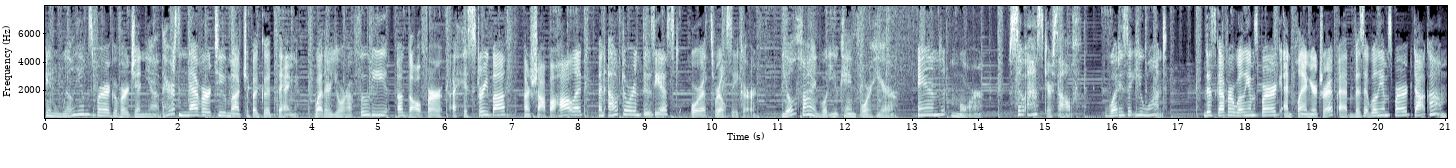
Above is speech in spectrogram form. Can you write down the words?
In Williamsburg, Virginia, there's never too much of a good thing. Whether you're a foodie, a golfer, a history buff, a shopaholic, an outdoor enthusiast, or a thrill seeker, you'll find what you came for here and more. So ask yourself, what is it you want? Discover Williamsburg and plan your trip at visitwilliamsburg.com.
